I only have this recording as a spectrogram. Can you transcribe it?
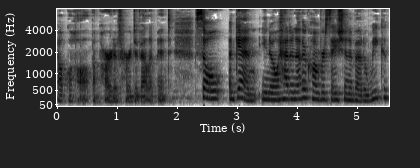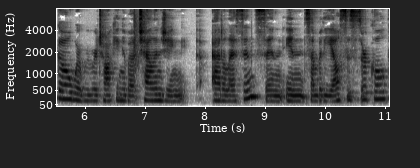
alcohol a part of her development. So again, you know, had another conversation about a week ago where we were talking about challenging adolescence and in somebody else's circle.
